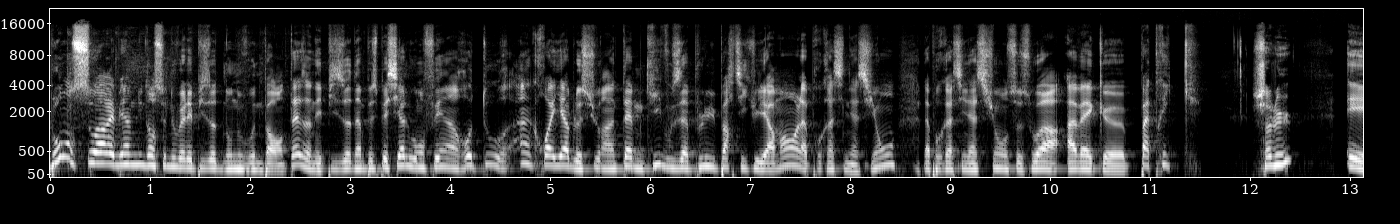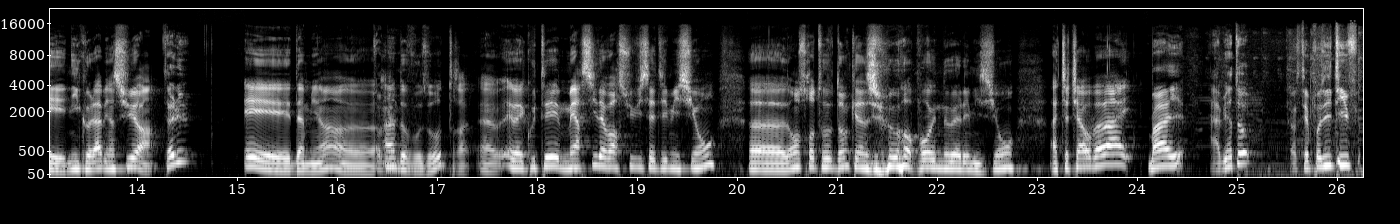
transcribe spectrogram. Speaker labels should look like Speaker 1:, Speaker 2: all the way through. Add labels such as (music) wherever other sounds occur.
Speaker 1: Bonsoir et bienvenue dans ce nouvel épisode dont on ouvre une parenthèse, un épisode un peu spécial où on fait un retour incroyable sur un thème qui vous a plu particulièrement, la procrastination. La procrastination ce soir avec euh, Patrick
Speaker 2: Salut
Speaker 1: et Nicolas bien sûr.
Speaker 3: Salut
Speaker 1: Et Damien, euh, un de vos autres. Euh, eh ben, écoutez, merci d'avoir suivi cette émission. Euh, on se retrouve dans 15 (laughs) jours pour une nouvelle émission. À ciao ciao, bye bye
Speaker 2: Bye
Speaker 3: À bientôt
Speaker 2: Restez positif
